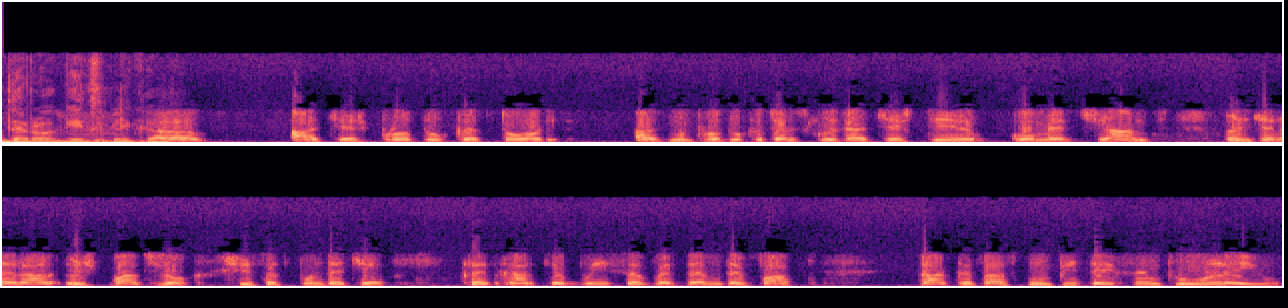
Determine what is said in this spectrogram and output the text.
Te rog, explică. Uh, acești producători, azi nu producători, scuze, acești comercianți, în general își bat joc. Și să spun de ce. Cred că ar trebui să vedem, de fapt, dacă s-a scumpit, de exemplu, uleiul,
